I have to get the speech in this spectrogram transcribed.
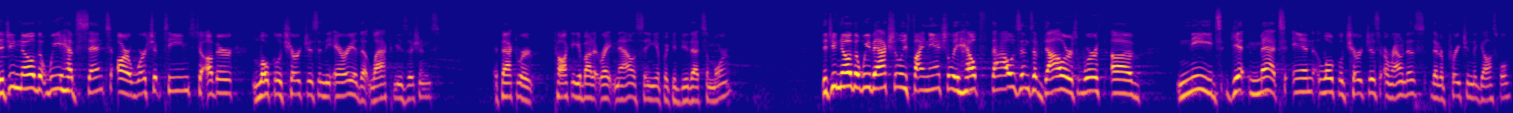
Did you know that we have sent our worship teams to other local churches in the area that lack musicians? In fact, we're talking about it right now, seeing if we can do that some more. Did you know that we've actually financially helped thousands of dollars worth of needs get met in local churches around us that are preaching the gospel?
